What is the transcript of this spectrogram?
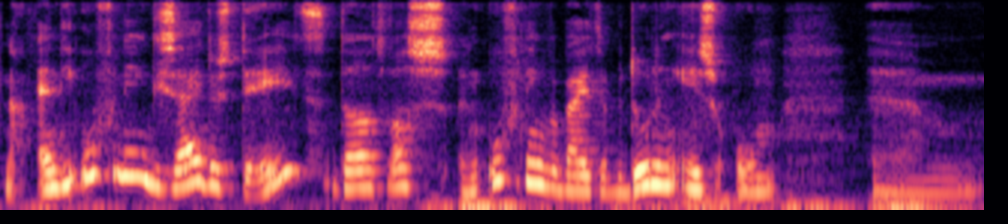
Nou, en die oefening die zij dus deed, dat was een oefening waarbij het de bedoeling is om um,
